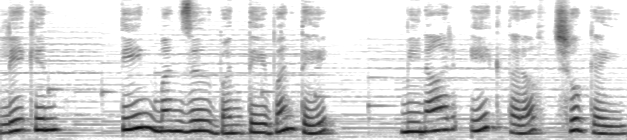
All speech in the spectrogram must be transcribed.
लेकिन तीन मंजिल बनते बनते मीनार एक तरफ़ झुक गई।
